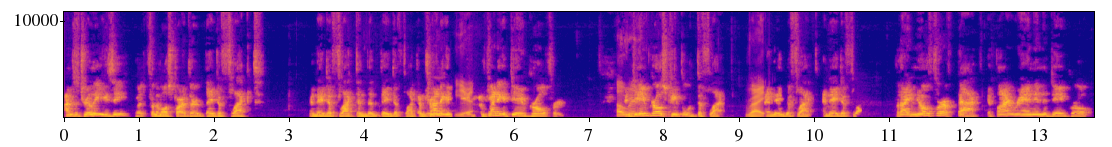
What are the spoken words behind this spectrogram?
sometimes it's really easy, but for the most part, they they deflect and they deflect and they deflect. I'm trying to get Yeah. I'm trying to get Dave Grohl for Oh, and really? Dave Grohl's people deflect. Right. and they deflect and they deflect. But I know for a fact if I ran into Dave Grohl,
